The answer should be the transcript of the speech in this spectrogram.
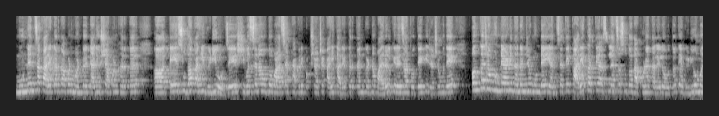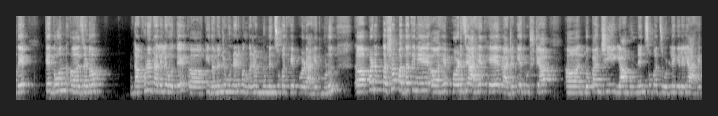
मुंडेंचा कार्यकर्ता आपण म्हणतोय त्या दिवशी आपण खरं तर ते सुद्धा काही व्हिडिओ जे शिवसेना उद्धव बाळासाहेब ठाकरे पक्षाच्या काही कार्यकर्त्यांकडनं व्हायरल केले जात होते की ज्याच्यामध्ये पंकजा मुंडे आणि धनंजय मुंडे यांचे ते कार्यकर्ते असल्याचं सुद्धा दाखवण्यात आलेलं होतं. त्या व्हिडिओमध्ये ते दोन जण दाखवण्यात आलेले होते की धनंजय मुंडे आणि पंकजा मुंडेंसोबत हे फड आहेत म्हणून. पण कशा पद्धतीने हे फड जे आहेत हे राजकीय दृष्ट्या लोकांची या मुंडेंसोबत जोडले गेलेले आहेत?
